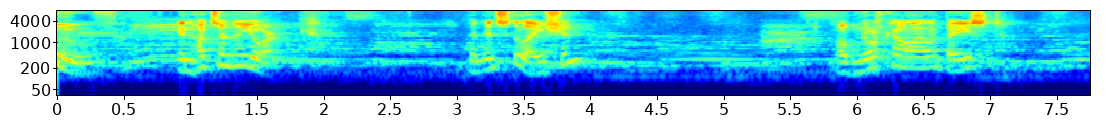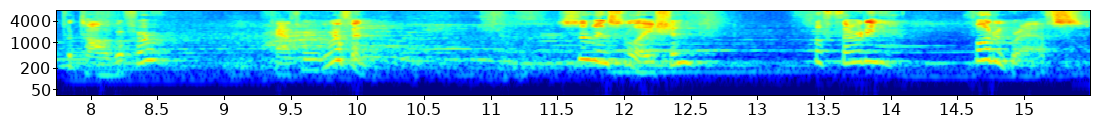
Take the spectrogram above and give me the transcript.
Move in Hudson, New York. An installation of North Carolina based photographer Cathryn Griffin. This is an installation of 30 photographs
